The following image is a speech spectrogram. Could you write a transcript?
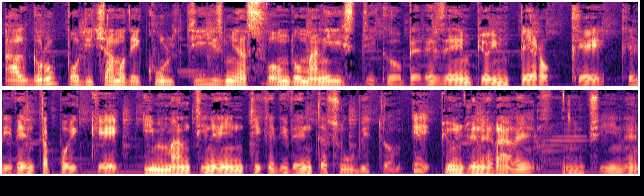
al gruppo diciamo dei cultismi a sfondo umanistico, per esempio impero che che diventa poiché, immantinenti che diventa subito e più in generale, infine,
